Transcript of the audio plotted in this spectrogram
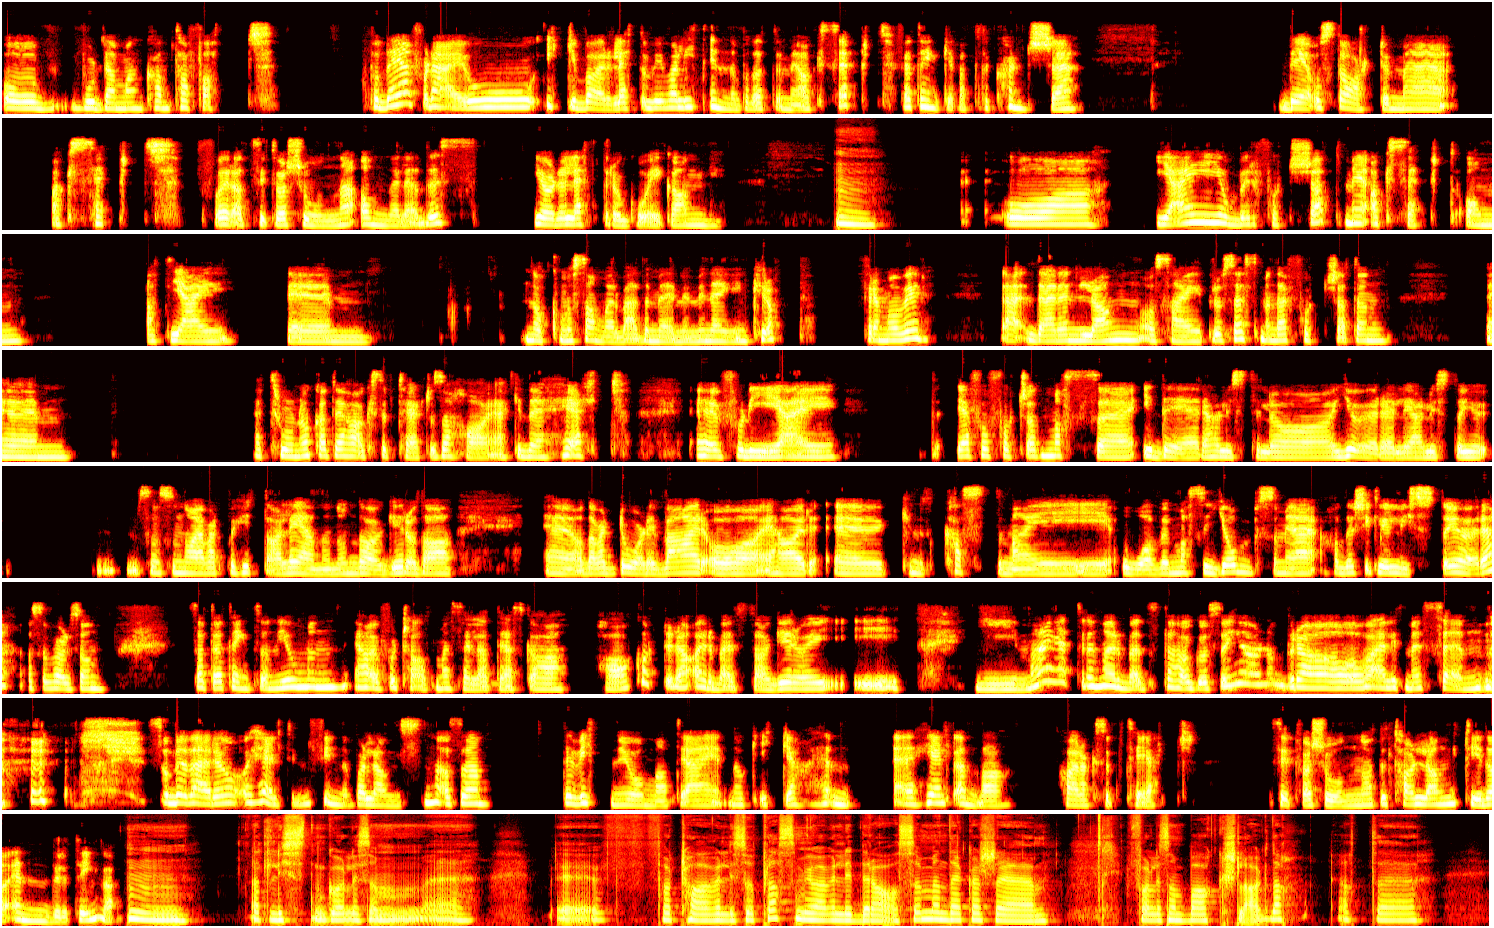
Og hvordan man kan ta fatt på det, for det er jo ikke bare lett. Og vi var litt inne på dette med aksept. For jeg tenker at det kanskje Det å starte med aksept for at situasjonen er annerledes, gjør det lettere å gå i gang. Mm. Og jeg jobber fortsatt med aksept om at jeg eh, nok må samarbeide mer med min egen kropp fremover det er, det er en lang og seig prosess, men det er fortsatt en eh, Jeg tror nok at jeg har akseptert det, så har jeg ikke det helt. Eh, fordi jeg, jeg får fortsatt masse ideer jeg har lyst til å gjøre, eller jeg har lyst til å gjøre Sånn som nå har jeg vært på hytta alene noen dager, og da og det har vært dårlig vær, og jeg har uh, kunnet kaste meg over masse jobb som jeg hadde skikkelig lyst til å gjøre. Og så var det sånn så at jeg tenkte sånn, jo, men jeg har jo fortalt meg selv at jeg skal ha, ha kortere arbeidsdager og i, i, gi meg etter en arbeidsdag og så gjøre noe bra og være litt mer zen. så det der å, å, hele tiden finne balansen, altså det vitner jo om at jeg nok ikke jeg helt enda har akseptert situasjonen, og at det tar lang tid å endre ting, da. Mm. At lysten går liksom eh, eh, Får ta veldig stor plass, som jo er veldig bra også, men det kanskje får litt sånn bakslag, da. At, eh,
